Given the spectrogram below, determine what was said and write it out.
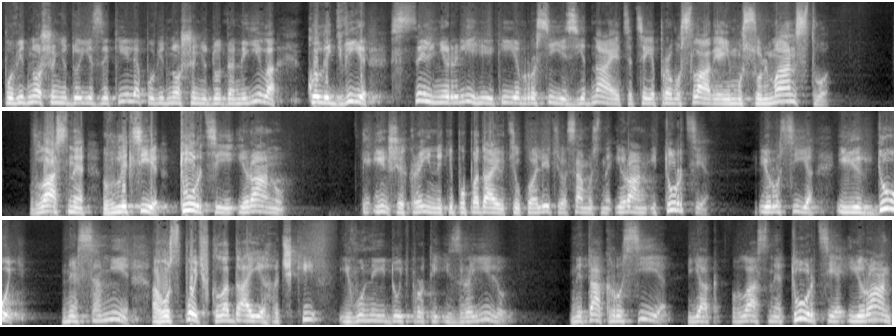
по відношенню до Єзекіля, по відношенню до Даниїла, коли дві сильні релігії, які є в Росії, з'єднаються, це є православ'я і мусульманство, власне, в лиці Турції, Ірану і інших країн, які попадають в цю коаліцію, а саме Іран і Турція, і Росія, і йдуть не самі, а Господь вкладає гачки, і вони йдуть проти Ізраїлю. Не так Росія, як власне Турція і Іран,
